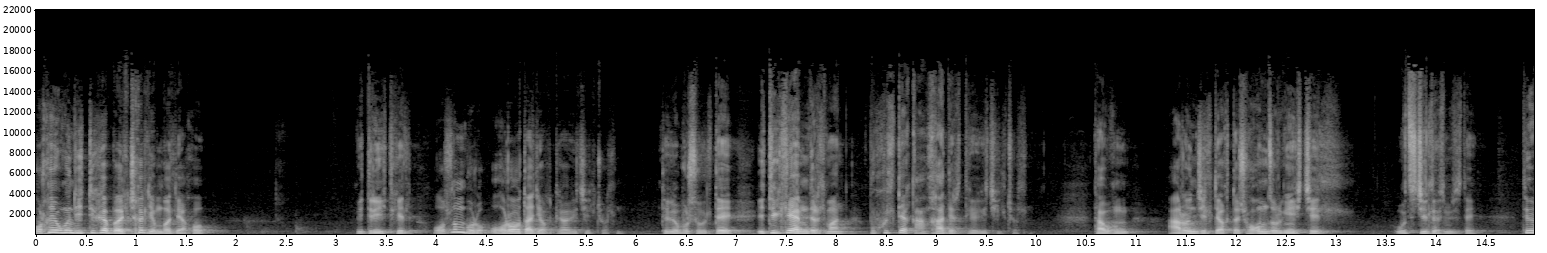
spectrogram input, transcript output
Бурхны үгэнд итгэхэ болчихл юм бол яг уу бидний итгэл улам бүр уруудаад явдгаа гэж хэлж болно. Тэгээ бүр сүулдэ итгэлийн амьдрал маань бүхэлдээ ганхаад ирдгээ гэж хэлж болно. Та бүхэн 10 жилдээ байхдаа шугам зургийн хичээл үзчихэл байсан шүү дээ. Тэр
